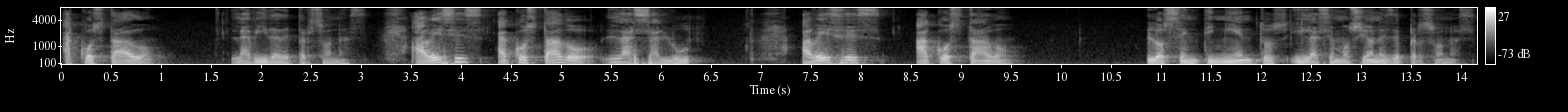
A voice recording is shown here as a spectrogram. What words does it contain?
ha costado la vida de personas. A veces ha costado la salud. A veces ha costado los sentimientos y las emociones de personas.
